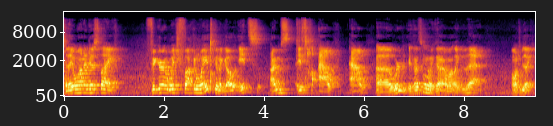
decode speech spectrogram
And they want to just like figure out which fucking way it's gonna go. It's, I'm, it's, ow, ow. Uh, where, if that's something like that, I want like that. I want to be like,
